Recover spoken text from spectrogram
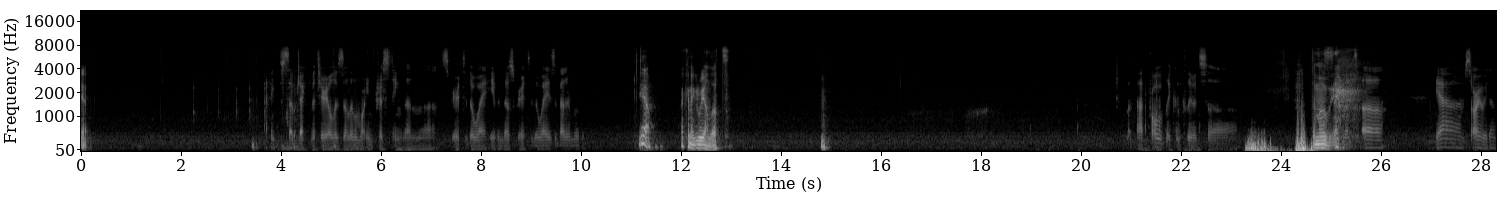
Yeah. I think the subject material is a little more interesting than uh, Spirited Away, even though Spirited Away is a better movie. Yeah, I can agree on that. But that probably concludes uh, The movie. segment. Uh, yeah, I'm sorry we don't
